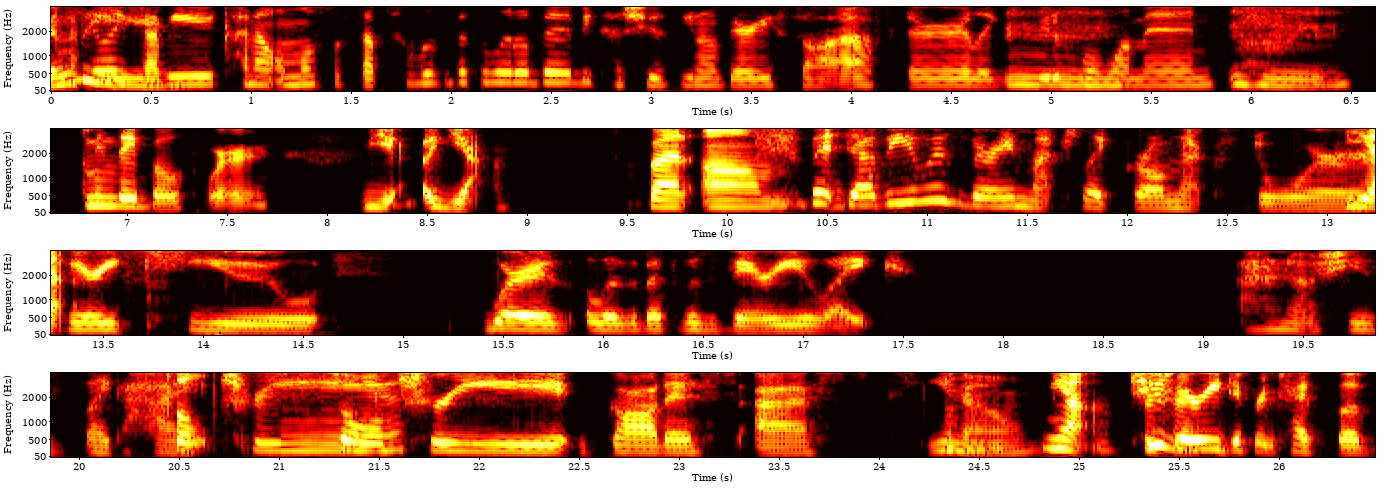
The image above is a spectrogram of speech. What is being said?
And I feel Really? like Debbie kind of almost looked up to Elizabeth a little bit because she was, you know, very sought after, like beautiful Mm. woman. Mhm. I mean, they both were, Yeah, uh, yeah. But um, But Debbie was very much like girl next door, very cute. Whereas Elizabeth was very like I don't know, she's like high, Sultry. sultry, goddess esque, you mhm. know. yeah, Two sure. very different type of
